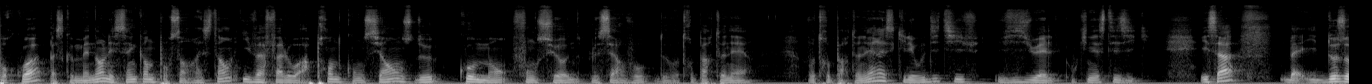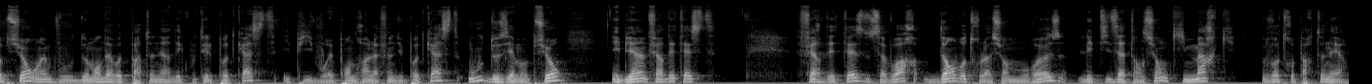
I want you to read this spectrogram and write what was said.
Pourquoi? Parce que maintenant, les 50% restants, il va falloir prendre conscience de comment fonctionne le cerveau de votre partenaire. Votre partenaire, est-ce qu'il est auditif, visuel ou kinesthésique? Et ça, ben, deux options. Hein. Vous demandez à votre partenaire d'écouter le podcast et puis il vous répondra à la fin du podcast. Ou deuxième option, eh bien, faire des tests. Faire des tests de savoir dans votre relation amoureuse les petites attentions qui marquent votre partenaire.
